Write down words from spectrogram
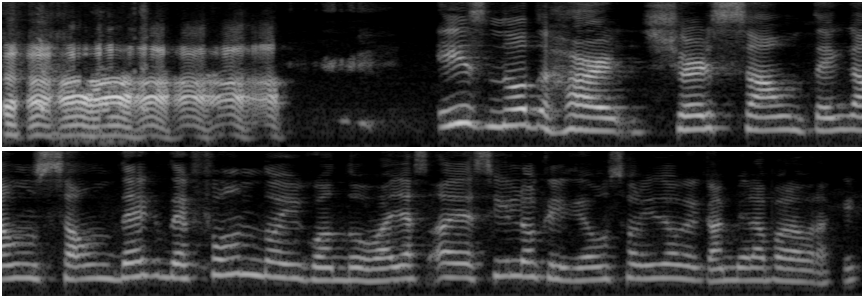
It's not hard. Share sound. Tenga un sound deck de fondo y cuando vayas a decirlo, clique un sonido que cambie la palabra aquí.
